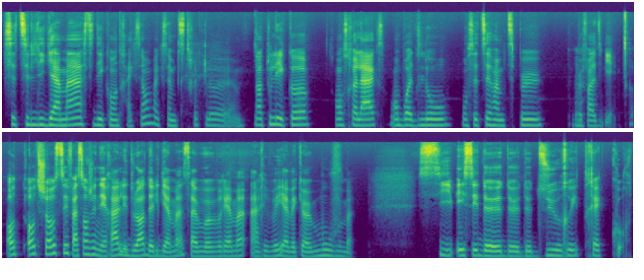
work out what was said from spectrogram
c'est-tu le ligament, c'est des contractions? Fait que c'est un petit truc. Là. Dans tous les cas, on se relaxe, on boit de l'eau, on s'étire un petit peu, on peut mm. faire du bien. Autre, autre chose, de façon générale, les douleurs de ligament, ça va vraiment arriver avec un mouvement. Si, et c'est de, de, de durée très courte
